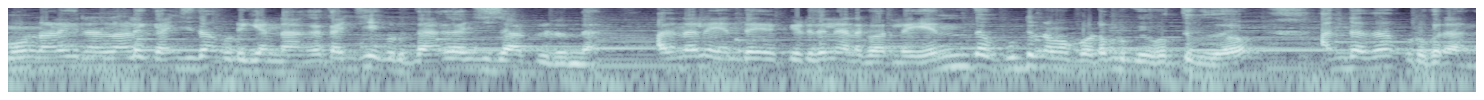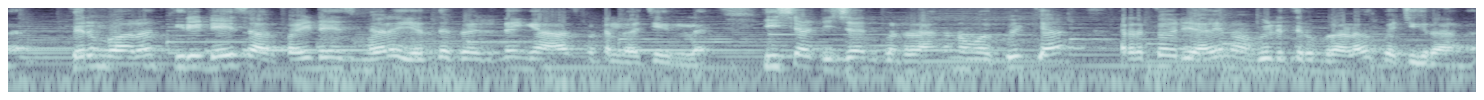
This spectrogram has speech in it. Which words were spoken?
மூணு நாளைக்கு ரெண்டு நாளைக்கு கஞ்சி தான் குடிக்கணாங்க கஞ்சியை கொடுத்தாங்க கஞ்சி சாப்பிட்டுட்டு இருந்தேன். அதனால எந்த கெடுதலும் எனக்கு வரல. எந்த ஃபுட்டு நம்ம உடம்புக்கு ஒத்துக்குதோ அந்த தான் கொடுக்குறாங்க. பெரும்பாலும் three days or five days மேலே எந்த பேஷண்ட்டும் இங்கே ஹாஸ்பிட்டல் வச்சுக்கல. ஈஸியாக டிஸ்சார்ஜ் பண்ணுறாங்க நம்ம குயிக்காக ரெக்கவரி ஆகி நம்ம வீடு திரும்புகிற அளவுக்கு வச்சுக்கிறாங்க.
